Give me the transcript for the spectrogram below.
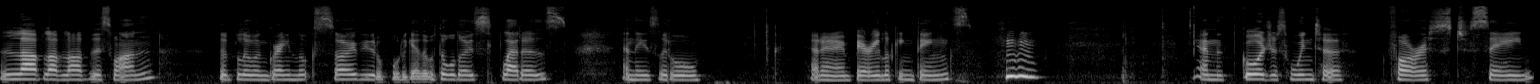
Love, love, love this one. The blue and green looks so beautiful together with all those splatters and these little, I don't know, berry looking things. and the gorgeous winter forest scene.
